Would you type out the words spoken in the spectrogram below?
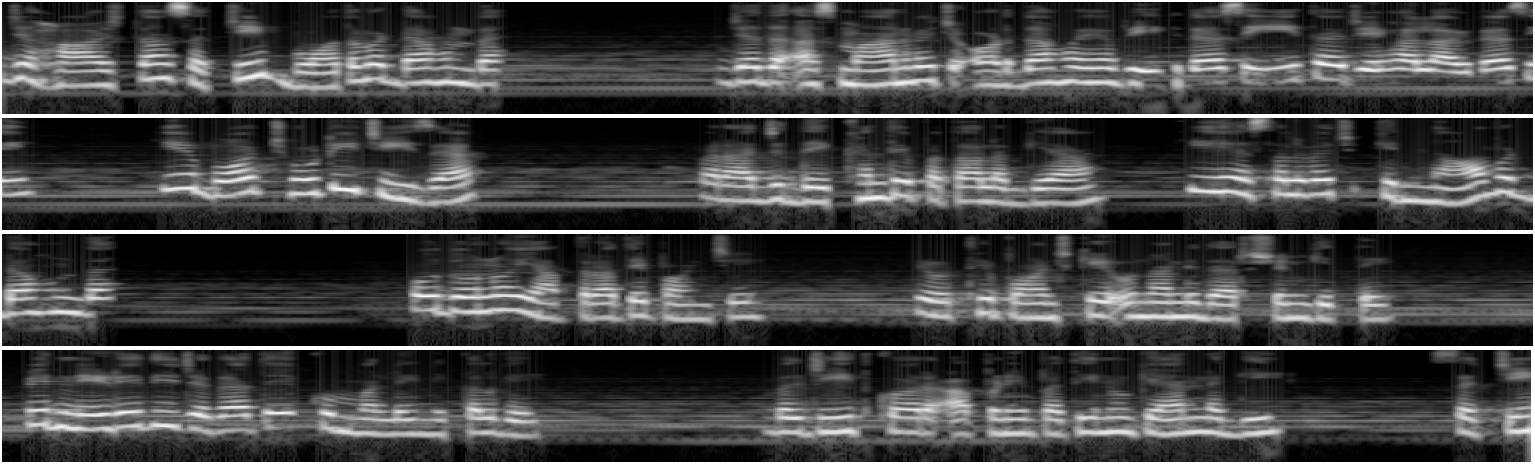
ਜਹਾਜ਼ ਤਾਂ ਸੱਚੀ ਬਹੁਤ ਵੱਡਾ ਹੁੰਦਾ ਜਦ ਅਸਮਾਨ ਵਿੱਚ ਉੜਦਾ ਹੋਇਆ ਵੇਖਦਾ ਸੀ ਤਾਂ ਅਜਿਹਾ ਲੱਗਦਾ ਸੀ ਕਿ ਇਹ ਬਹੁਤ ਛੋਟੀ ਚੀਜ਼ ਹੈ। ਪਰ ਅੱਜ ਦੇਖਣ ਤੇ ਪਤਾ ਲੱਗਿਆ ਕਿ ਇਹ ਅਸਲ ਵਿੱਚ ਕਿੰਨਾ ਵੱਡਾ ਹੁੰਦਾ ਉਹ ਦੋਨੋਂ ਯਾਤਰਾ ਤੇ ਪਹੁੰਚੇ ਤੇ ਉੱਥੇ ਪਹੁੰਚ ਕੇ ਉਹਨਾਂ ਨੇ ਦਰਸ਼ਨ ਕੀਤੇ। ਫਿਰ ਨੇੜੇ ਦੀ ਜਗ੍ਹਾ ਤੇ ਘੁੰਮਣ ਲਈ ਨਿਕਲ ਗਏ। ਬਲਜੀਤ ਕੌਰ ਆਪਣੇ ਪਤੀ ਨੂੰ ਕਹਿਣ ਲੱਗੀ, ਸੱਚੀ,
